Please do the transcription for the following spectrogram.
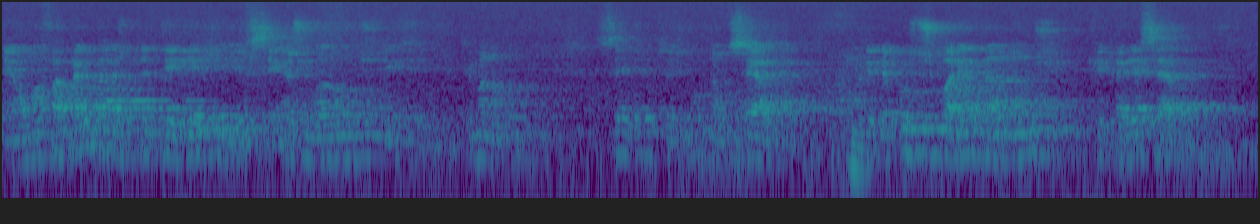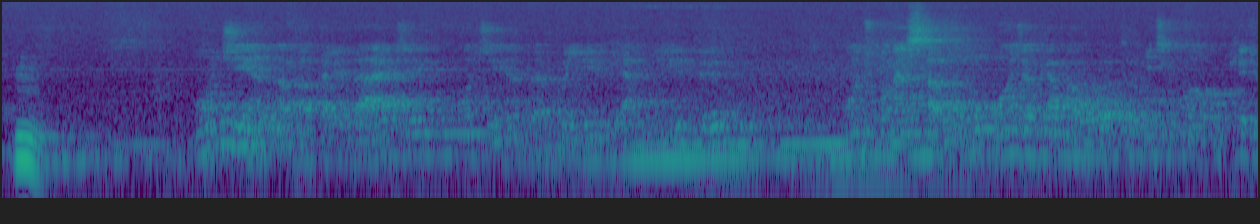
é uma fatalidade, porque ele teria que ir sem as mãos, enfim, sem mão não, sem, sem mão, não, céu, Hum. Onde entra a fatalidade, onde entra o livre-arbítrio, onde começa um, onde acaba outro, e de porque de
